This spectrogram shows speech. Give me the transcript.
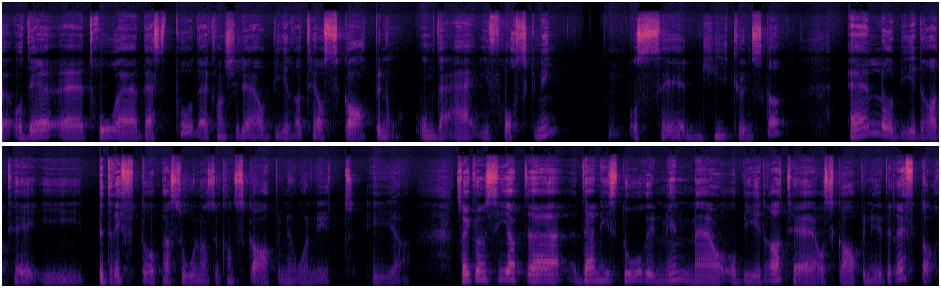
Og det jeg tror jeg er best på, det er kanskje det å bidra til å skape noe. Om det er i forskning, mm. å se ny kunnskap, eller bidra til i bedrifter og personer som kan skape noe nytt. Ja. Så jeg kan si at uh, den historien min med å, bidra til å skape nye bedrifter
